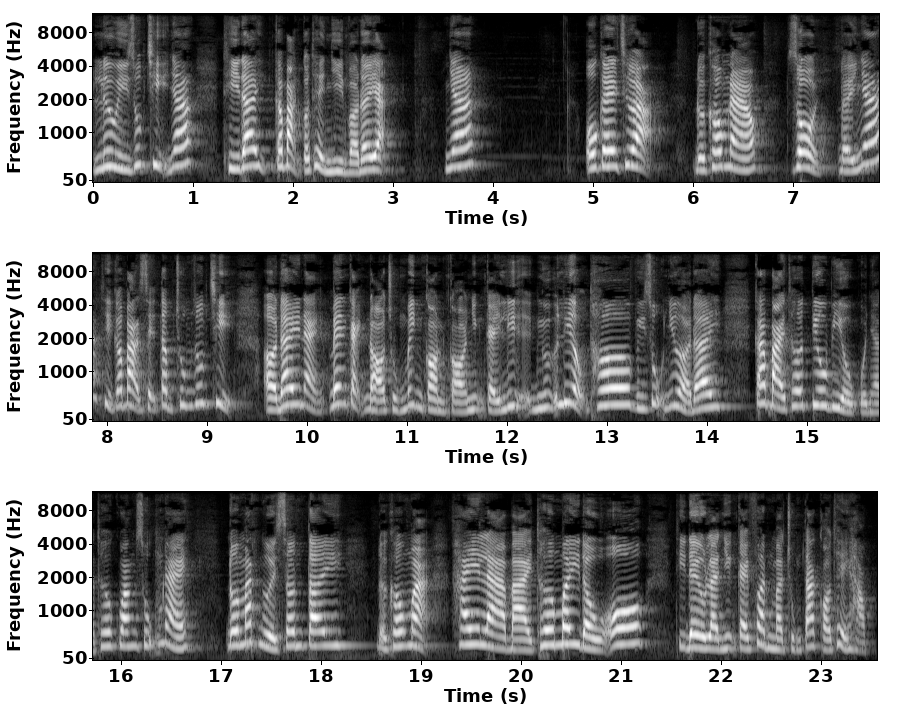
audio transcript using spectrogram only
Lưu ý giúp chị nhá. Thì đây, các bạn có thể nhìn vào đây ạ. Nhá. Ok chưa ạ? Được không nào? Rồi, đấy nhá, thì các bạn sẽ tập trung giúp chị Ở đây này, bên cạnh đó chúng mình còn có những cái li ngữ liệu thơ Ví dụ như ở đây, các bài thơ tiêu biểu của nhà thơ Quang Dũng này Đôi mắt người Sơn Tây, được không ạ? Hay là bài thơ mây đầu ô Thì đều là những cái phần mà chúng ta có thể học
